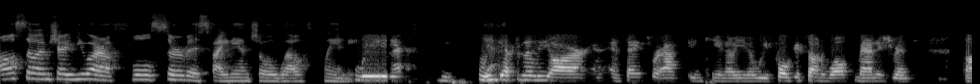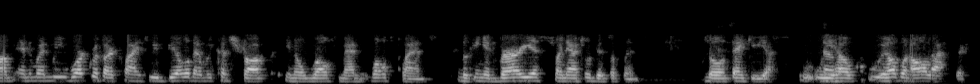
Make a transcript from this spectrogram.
Also, I'm sure you are a full service financial wealth planning. We we yes. definitely are, and, and, thanks for asking, Kino. You know, we focus on wealth management, um, and when we work with our clients, we build and we construct, you know, wealth man wealth plans, looking at various financial disciplines. So, yes. thank you. Yes, we so, help we help on all aspects.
